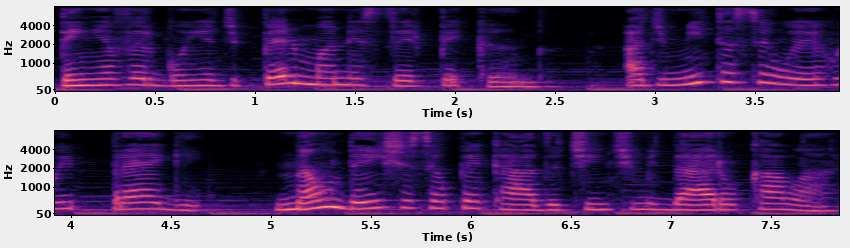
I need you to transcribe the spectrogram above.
Tenha vergonha de permanecer pecando. Admita seu erro e pregue. Não deixe seu pecado te intimidar ou calar.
